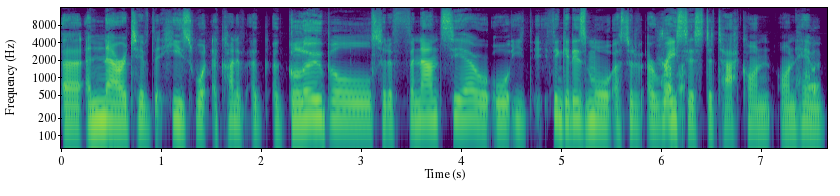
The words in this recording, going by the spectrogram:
uh, a narrative that he's what, a kind of a, a global sort of financier, or, or, you think it is more a sort of a racist attack on, on him?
